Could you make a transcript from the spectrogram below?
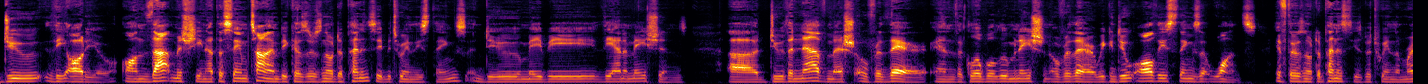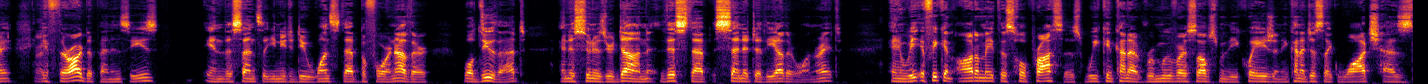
do the audio on that machine at the same time because there's no dependency between these things do maybe the animations uh, do the nav mesh over there and the global illumination over there. We can do all these things at once if there's no dependencies between them right, Right. if there are dependencies in the sense that you need to do one step before another we'll do that. And as soon as you're done this step send it to the other one right? And we if we can automate this whole process we can kind of remove ourselves from the equation and kind of just like watch as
